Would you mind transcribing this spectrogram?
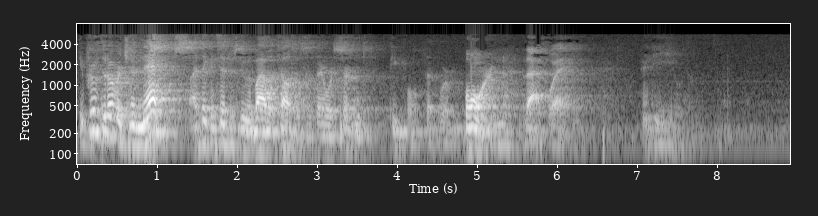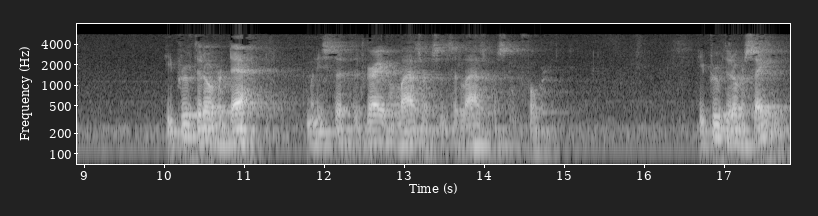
He proved it over genetics. I think it's interesting the Bible tells us that there were certain people that were born that way. And he healed them. He proved it over death when he stood at the grave of Lazarus and said, Lazarus, come forth. He proved it over Satan.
